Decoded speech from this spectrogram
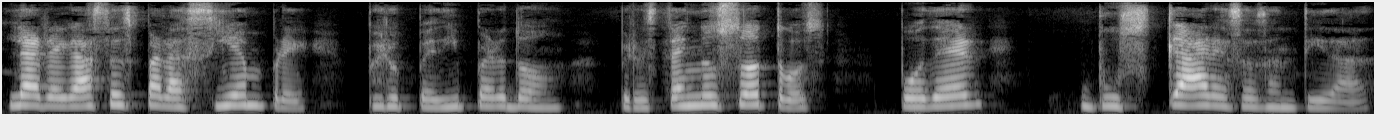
la regaste para siempre, pero pedí perdón. Pero está en nosotros poder buscar esa santidad.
